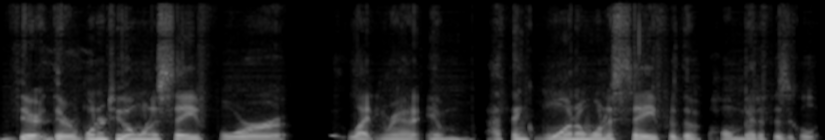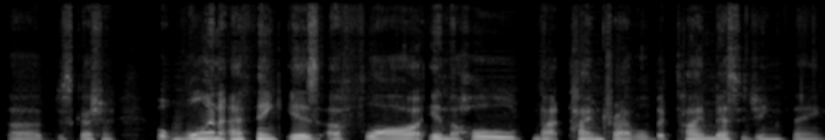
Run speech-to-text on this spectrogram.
there there are one or two I want to say for lightning round, and I think one I want to say for the whole metaphysical uh, discussion. But one I think is a flaw in the whole not time travel but time messaging thing.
